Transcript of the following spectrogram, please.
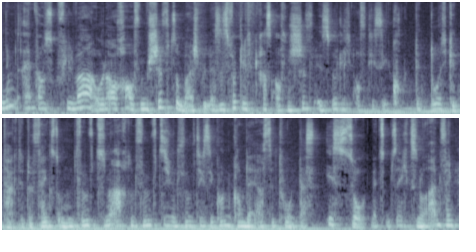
nimmt einfach so viel wahr. Oder auch auf dem Schiff zum Beispiel. Es ist wirklich krass. Auf dem Schiff ist wirklich auf die Sekunde durchgetaktet. Du fängst um 15.58 Uhr und 50 Sekunden kommt der erste Ton. Das ist so. Wenn es um 16 Uhr anfängt,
